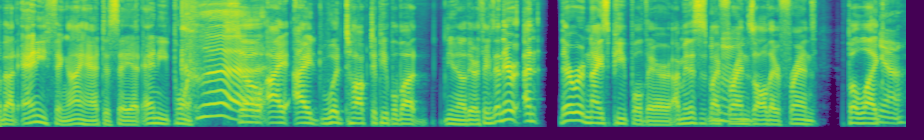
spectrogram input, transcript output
about anything I had to say at any point. Good. So I I would talk to people about, you know, their things. And there and there were nice people there. I mean, this is my Mhm. friends, all their friends. But like yeah.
